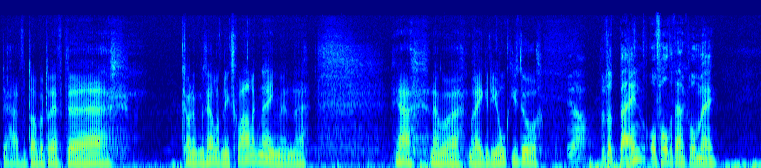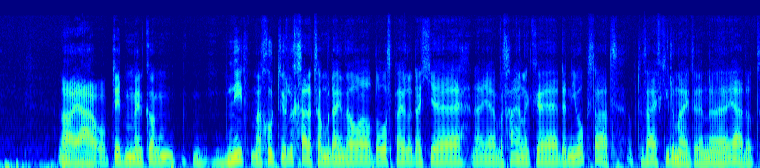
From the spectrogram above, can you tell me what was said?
ja, wat dat betreft kan ik mezelf niks kwalijk nemen. En, ja, nou breken de jonkies door. Ja. Doet dat pijn of valt het eigenlijk wel mee? Nou ja, op dit moment kan ik niet. Maar goed, natuurlijk gaat het zo meteen wel doorspelen... dat je nou ja, waarschijnlijk er niet op staat. Op de vijf kilometer. En ja, dat...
